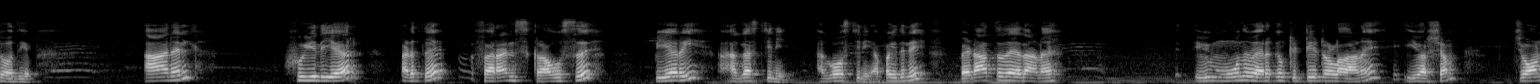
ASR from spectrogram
ചോദ്യം? ആനൽ ഹുയിലിയർ അടുത്ത് Ferenc Krausz Pierre Agostini Agostini. അപ്പോൾ ഇതിൽ പെടാത്തത് ഏതാണ്? ഈ മൂന്ന് പേർക്കും കിട്ടിയിട്ടുള്ളതാണ് ഈ വർഷം. ജോൺ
